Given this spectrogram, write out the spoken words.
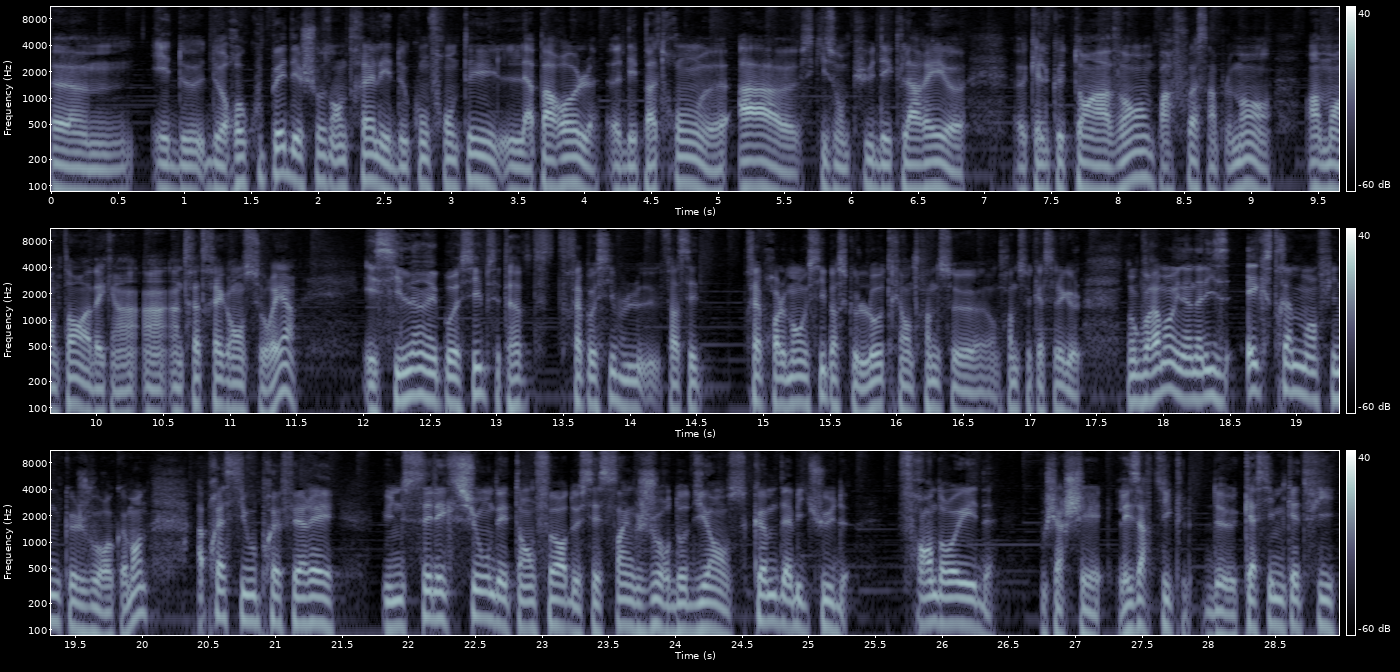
et de, recouper des choses entre elles et de confronter la parole des patrons à ce qu'ils ont pu déclarer quelques temps avant, parfois simplement en, mentant avec un, très très grand sourire. Et si l'un est possible, c'est très, possible, enfin c'est très probablement aussi parce que l'autre est en train, de se, en train de se casser la gueule. Donc vraiment une analyse extrêmement fine que je vous recommande. Après, si vous préférez une sélection des temps forts de ces 5 jours d'audience, comme d'habitude, Frandroid, vous cherchez les articles de Kassim Ketfi,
